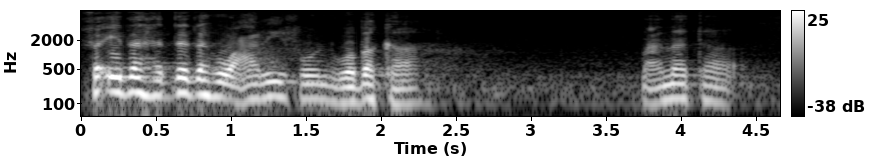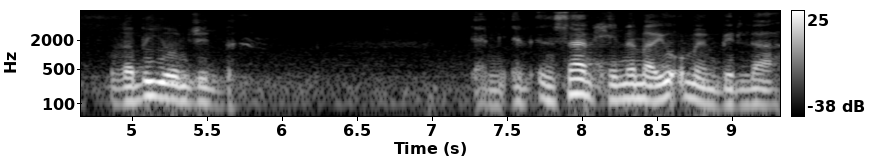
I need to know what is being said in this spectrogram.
فإذا هدده عريف وبكى معناتها غبي جدا. يعني الإنسان حينما يؤمن بالله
